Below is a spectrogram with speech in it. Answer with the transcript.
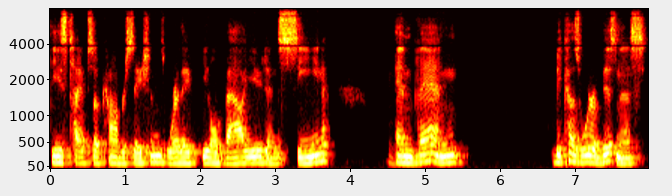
these types of conversations where they feel valued and seen. Mm-hmm. And then because we're a business,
